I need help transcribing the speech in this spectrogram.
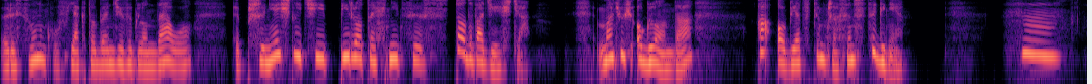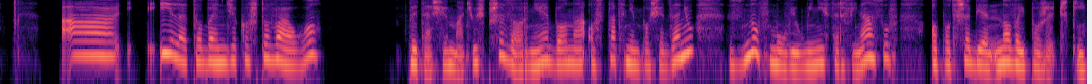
Rysunków, jak to będzie wyglądało, przynieśli ci pirotechnicy 120. Maciuś ogląda, a obiad tymczasem stygnie. Hmm, a ile to będzie kosztowało? Pyta się Maciuś przezornie, bo na ostatnim posiedzeniu znów mówił minister finansów o potrzebie nowej pożyczki.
